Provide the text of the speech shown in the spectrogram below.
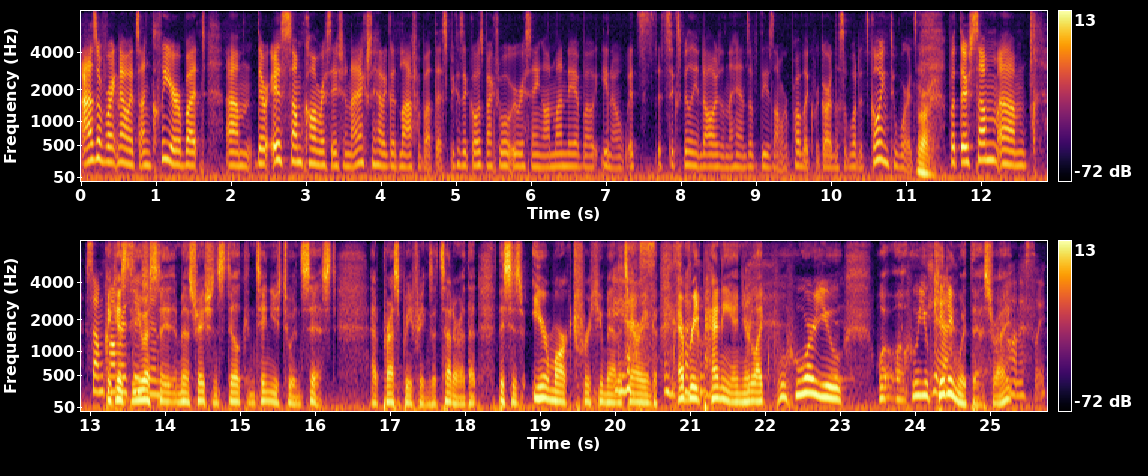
as of right now, it's unclear. But um, there is some conversation. I actually had a good laugh about this because it goes back to what we were saying on Monday about, you know, it's it's six billion dollars in the hands of the Islamic Republic, regardless of what it's going towards. Right. But there's some um, some because the. U.S. administration still continues to insist at press briefings, et cetera, that this is earmarked for humanitarian. Yes, go- Every exactly. And you're like, who, who are you? Wh- who are you Yeah. kidding with this, right? honestly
